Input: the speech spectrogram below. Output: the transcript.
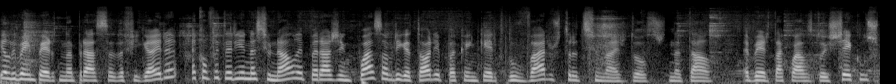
Ali bem perto, na Praça da Figueira, a Confeitaria Nacional é paragem quase obrigatória obrigatória para quem quer provar os tradicionais doces de Natal. Aberta há quase dois séculos,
